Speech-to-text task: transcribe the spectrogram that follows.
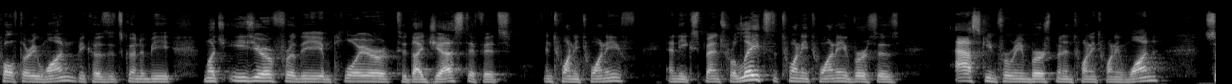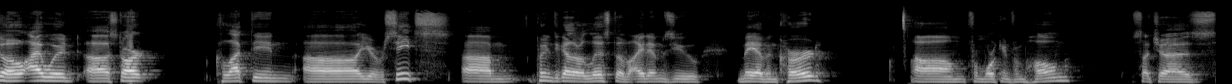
1231 because it's going to be much easier for the employer to digest if it's in 2020 and the expense relates to 2020 versus asking for reimbursement in 2021. So I would uh, start collecting uh, your receipts, um, putting together a list of items you may have incurred um, from working from home, such as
